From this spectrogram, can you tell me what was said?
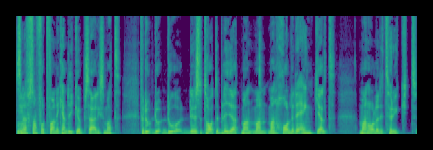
Som, som fortfarande kan dyka upp så här liksom att... För då, då, då, det resultatet blir att man, man, man håller det enkelt. Man håller det tryggt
